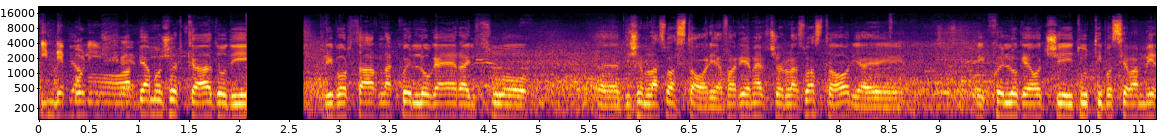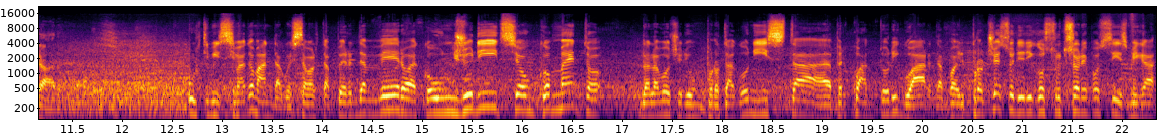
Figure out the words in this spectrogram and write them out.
indebolisce. Abbiamo, abbiamo cercato di riportarla a quello che era il suo, eh, diciamo, la sua storia, far riemergere la sua storia e, e quello che oggi tutti possiamo ammirare. Ultimissima domanda, questa volta per davvero, ecco, un giudizio, un commento dalla voce di un protagonista eh, per quanto riguarda poi il processo di ricostruzione post-sismica,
